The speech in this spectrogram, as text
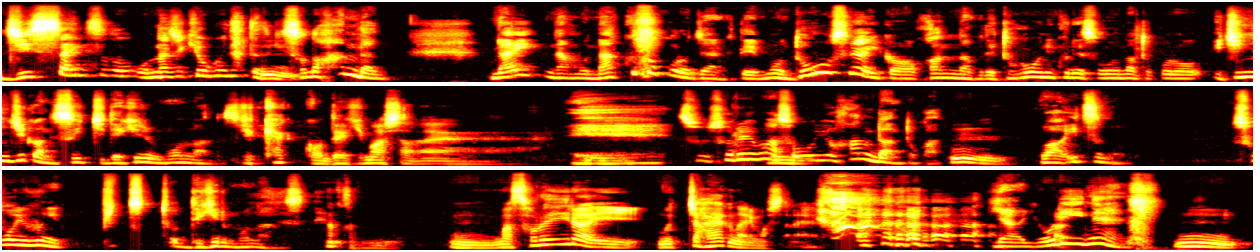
実際にその同じ曲になった時、うん。その判断、ない、な、もう泣くところじゃなくて、もうどうすりゃいいかわかんなくて途方に暮れそうなところ、1、2時間でスイッチできるもんなんです。よ。結構できましたね。ええそそれはそういう判断とかうん。はいつも、そういうふうにピッチッとできるもんなんですね。なんか、うん、まあそれ以来、むっちゃ早くなりましたね。いや、よりね、うん。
